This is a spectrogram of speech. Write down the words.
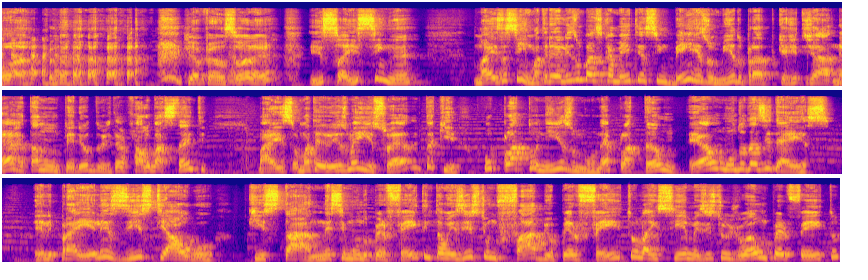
Boa! Já pensou, né? Isso aí sim, né? Mas assim, materialismo basicamente, assim, bem resumido, pra, porque a gente já, né, já tá num período, a gente já falou bastante, mas o materialismo é isso, é tá aqui. O platonismo, né, Platão, é o mundo das ideias. Ele para ele existe algo que está nesse mundo perfeito, então existe um Fábio perfeito lá em cima, existe um João perfeito,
